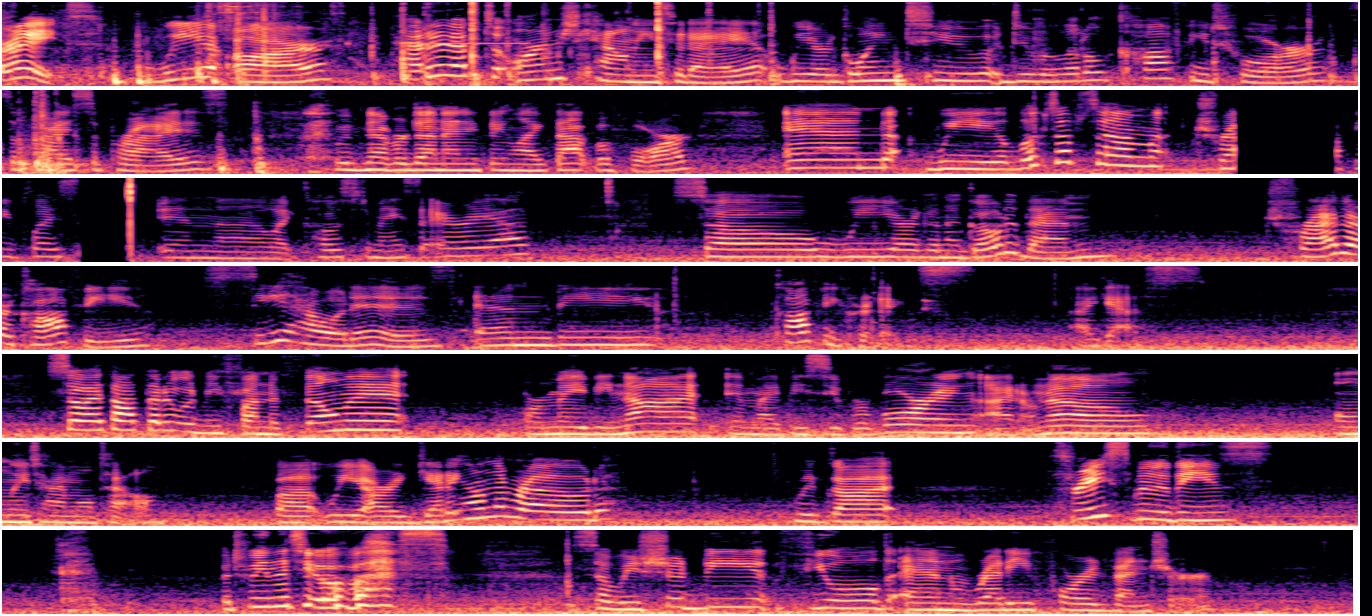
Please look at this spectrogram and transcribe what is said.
right, we are headed up to Orange County today. We are going to do a little coffee tour. Surprise, surprise. We've never done anything like that before. And we looked up some coffee places in the like Costa Mesa area. So we are gonna go to them, try their coffee, see how it is, and be coffee critics, I guess. So I thought that it would be fun to film it, or maybe not. It might be super boring. I don't know. Only time will tell. But we are getting on the road. We've got three smoothies between the two of us. So we should be fueled and ready for adventure.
